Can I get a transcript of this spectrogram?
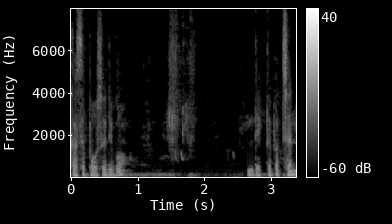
কাছে পৌঁছে দিব। দেখতে পাচ্ছেন?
